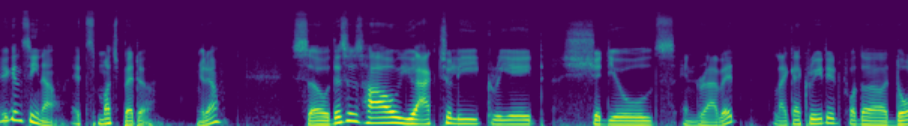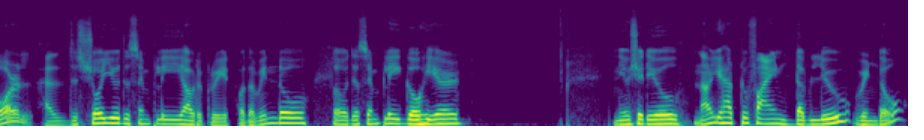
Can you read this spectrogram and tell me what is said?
you can see now. It's much better you know? So this is how you actually create schedules in Revit. Like I created for the door. I'll just show you the simply how to create for the window. So just simply go here. New schedule. Now you have to find W window.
